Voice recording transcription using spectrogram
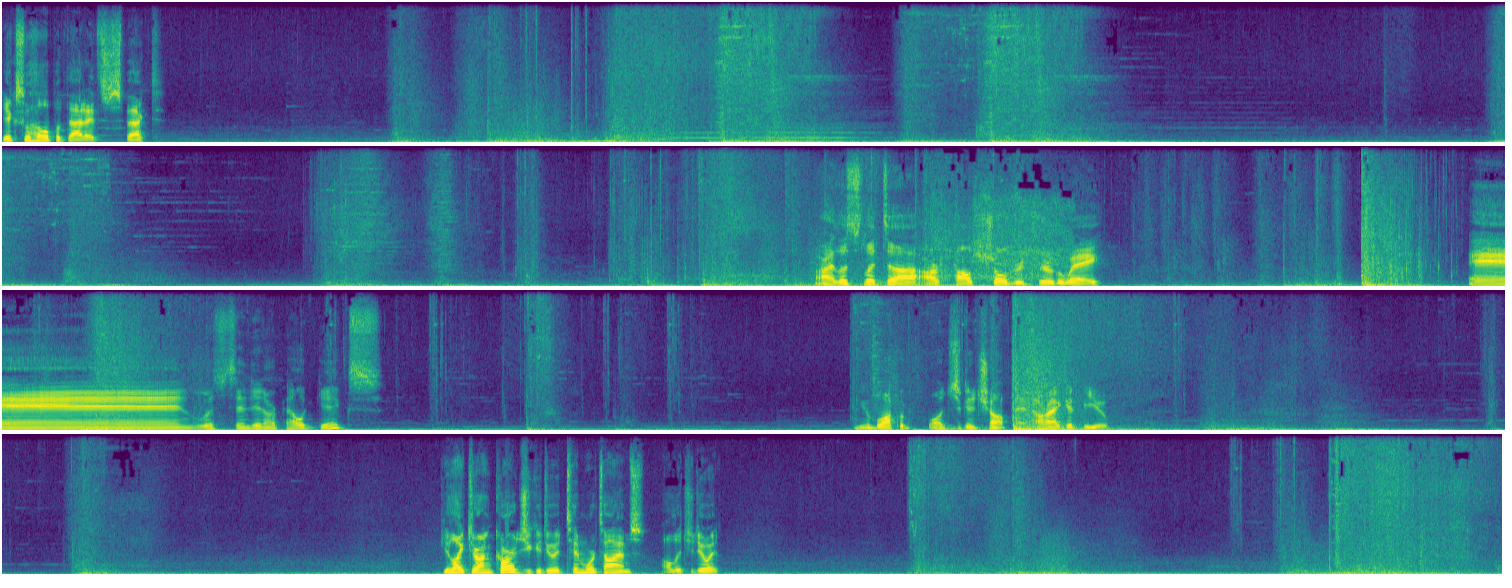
Gix will help with that, I suspect. All right, let's let uh, our pal Sheoldred clear the way. And let's send in our pal Gix. You can block with, well, just going to chomp then. All right, good for you. If you like drawing cards, you could do it 10 more times. I'll let you do it.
